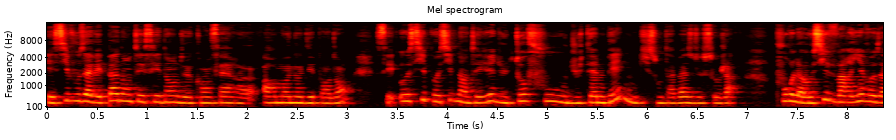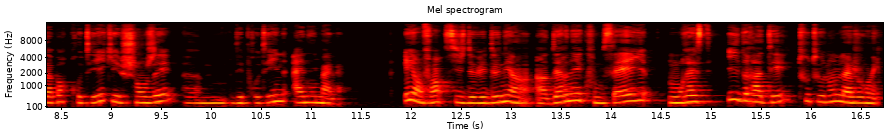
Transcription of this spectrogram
Et si vous n'avez pas d'antécédents de cancer euh, hormonodépendant, c'est aussi possible d'intégrer du tofu ou du tempeh, qui sont à base de soja, pour là aussi varier vos apports protéiques et changer euh, des protéines animales. Et enfin, si je devais donner un, dernier conseil, on reste hydraté tout au long de la journée.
